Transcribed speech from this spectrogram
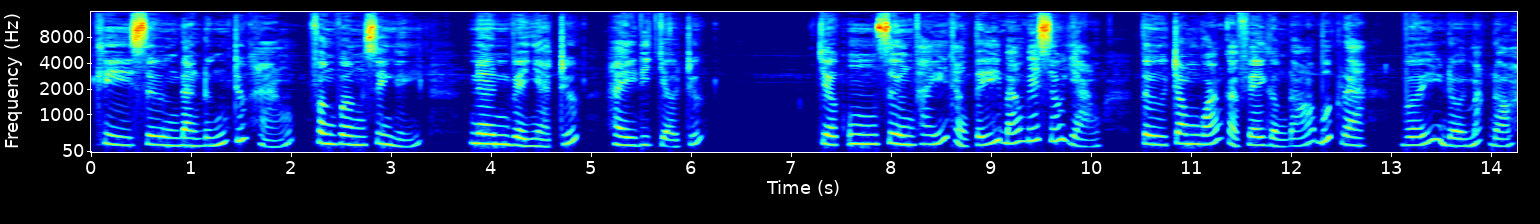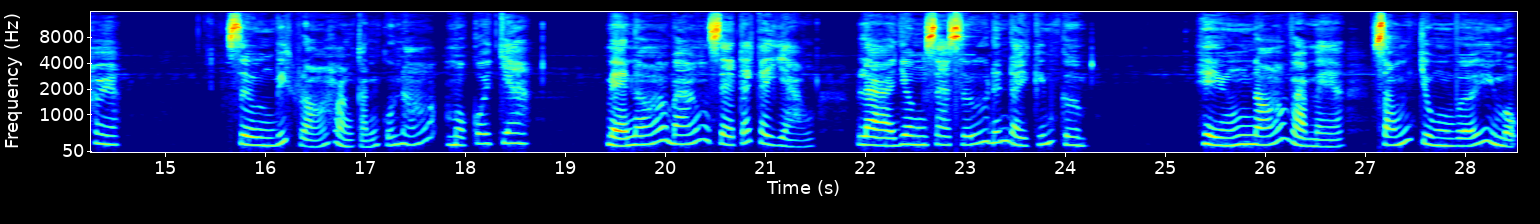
Khi Sương đang đứng trước hãng, phân vân suy nghĩ nên về nhà trước hay đi chợ trước. Chợt Sương thấy thằng Tý bán vé số dạo từ trong quán cà phê gần đó bước ra với đôi mắt đỏ hoe. Sương biết rõ hoàn cảnh của nó, một cô cha. Mẹ nó bán xe trái cây dạo, là dân xa xứ đến đây kiếm cơm. Hiện nó và mẹ sống chung với một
